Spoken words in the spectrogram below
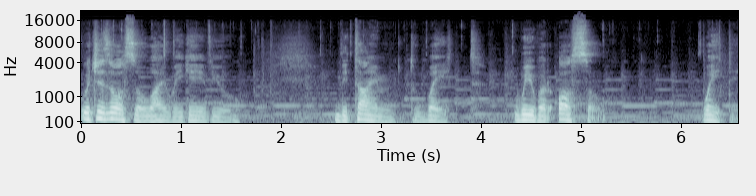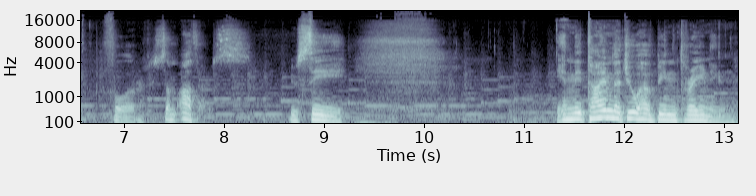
Which is also why we gave you the time to wait. We were also waiting for some others. You see, in the time that you have been training,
